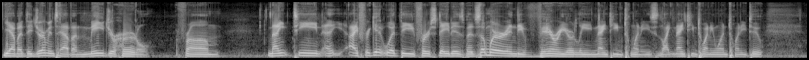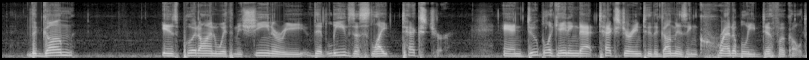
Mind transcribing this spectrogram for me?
Yeah, but the Germans have a major hurdle from 19 uh, I forget what the first date is, but somewhere in the very early 1920s, like 1921, 22. The gum is put on with machinery that leaves a slight texture. And duplicating that texture into the gum is incredibly difficult.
